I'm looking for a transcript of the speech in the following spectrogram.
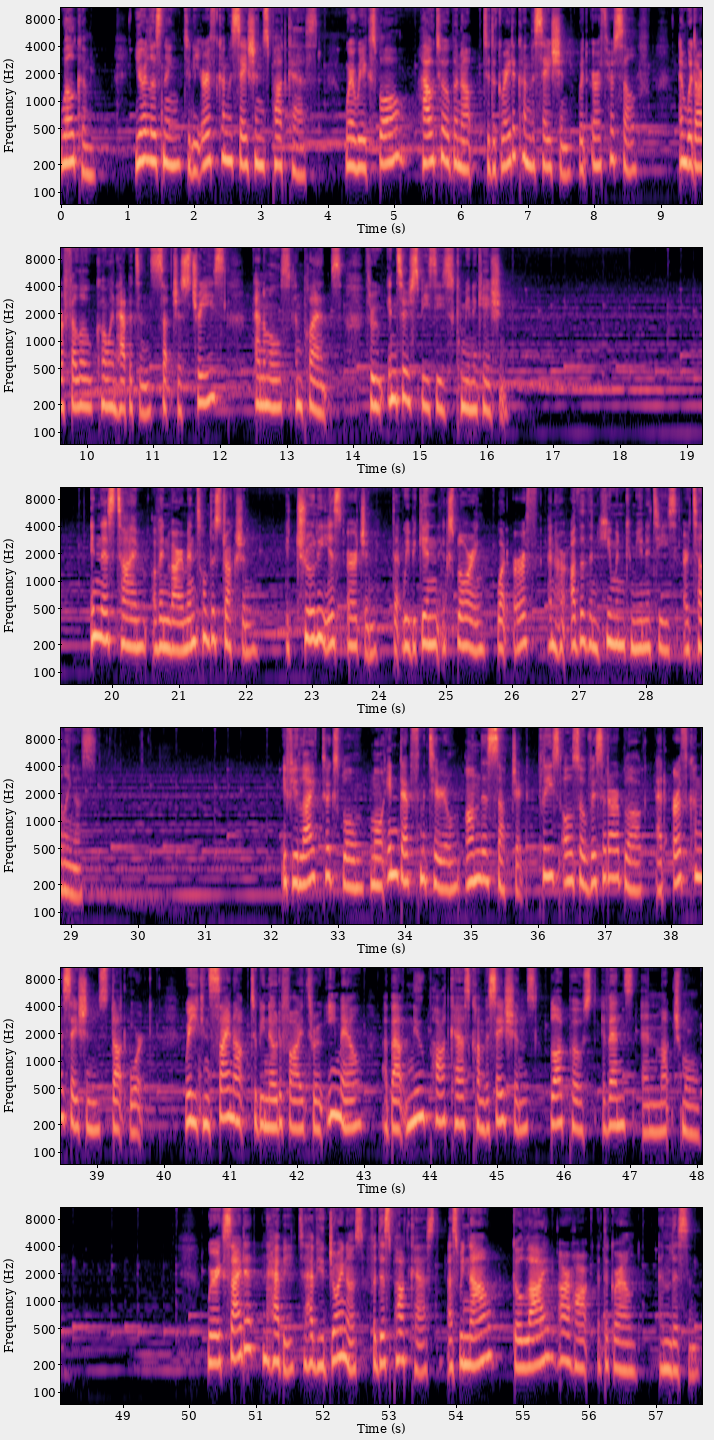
Welcome. You're listening to the Earth Conversations podcast, where we explore how to open up to the greater conversation with Earth herself and with our fellow co inhabitants, such as trees, animals, and plants, through interspecies communication. In this time of environmental destruction, it truly is urgent that we begin exploring what Earth and her other than human communities are telling us. If you like to explore more in depth material on this subject, please also visit our blog at earthconversations.org, where you can sign up to be notified through email about new podcast conversations, blog posts, events, and much more. We're excited and happy to have you join us for this podcast as we now go lie our heart at the ground and listen.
